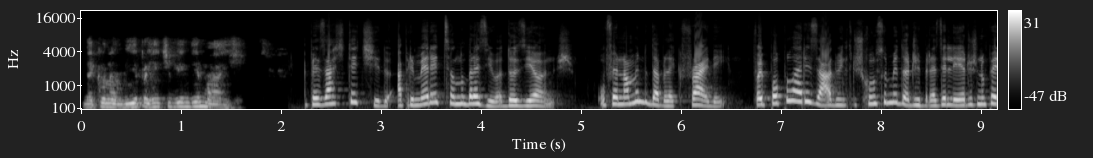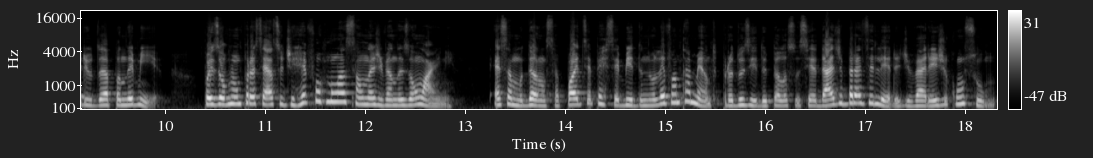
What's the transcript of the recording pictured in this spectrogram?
na economia para a gente vender mais. Apesar de ter tido a primeira edição no Brasil há 12 anos, o fenômeno da Black Friday foi popularizado entre os consumidores brasileiros no período da pandemia, pois houve um processo de reformulação nas vendas online. Essa mudança pode ser percebida no levantamento produzido pela Sociedade Brasileira de Varejo e Consumo.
